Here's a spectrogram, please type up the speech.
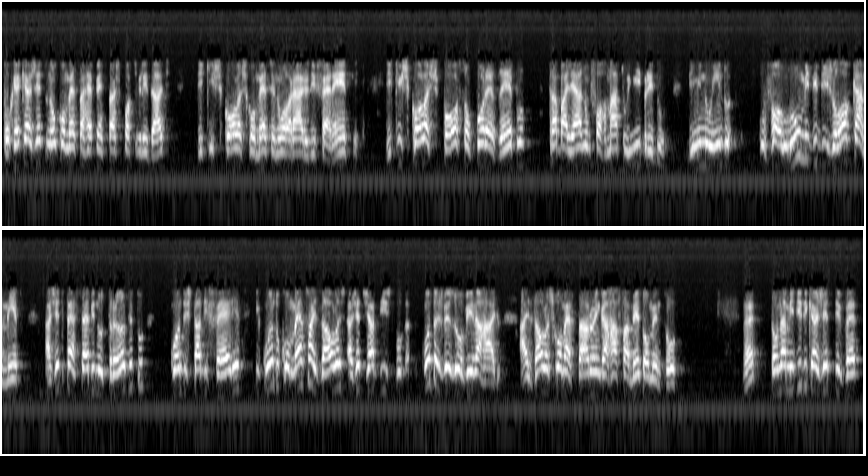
Por que, que a gente não começa a repensar as possibilidades de que escolas comecem num horário diferente, de que escolas possam, por exemplo, trabalhar num formato híbrido, diminuindo o volume de deslocamento. A gente percebe no trânsito quando está de férias e quando começam as aulas, a gente já diz, quantas vezes eu ouvi na rádio, as aulas começaram, o engarrafamento aumentou. Né? Então, na medida que a gente tiver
